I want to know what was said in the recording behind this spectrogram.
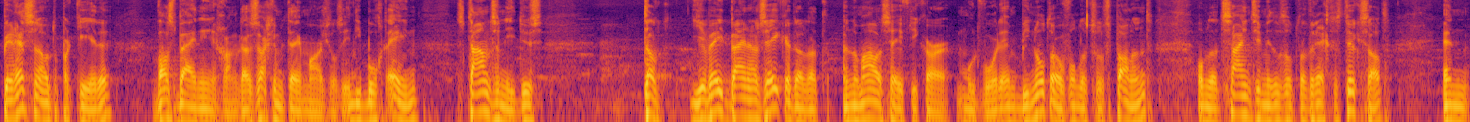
Perez zijn auto parkeerde, was bij een ingang. Daar zag je meteen marshals. In die bocht 1 staan ze niet. Dus dat, je weet bijna zeker dat het een normale safety car moet worden. En Binotto vond het zo spannend, omdat Sainz inmiddels op dat rechte stuk zat. En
